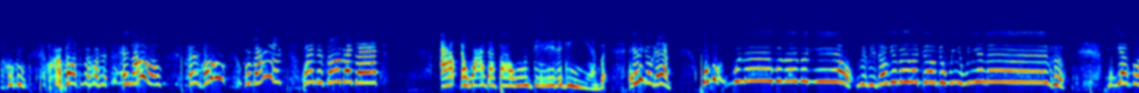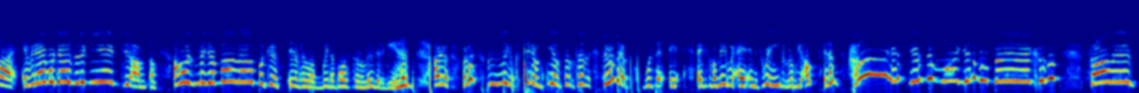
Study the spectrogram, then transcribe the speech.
we're back. Hello. Hello. We're back. Why did sorry about that? I don't the phone did it again, but here we go, Dad. Up, up? Me, me talking about like, go, go, we, we alive. Yes, like, if it ever does it again, um, um, I always make sure to follow because it'll tell them the phone's gonna lose it again. I do. Look, see, don't give, so, so, so what's that? What's that? Except for me and the train, look, oh, and then, hi, excuse someone, yeah, we're back. Sorry.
